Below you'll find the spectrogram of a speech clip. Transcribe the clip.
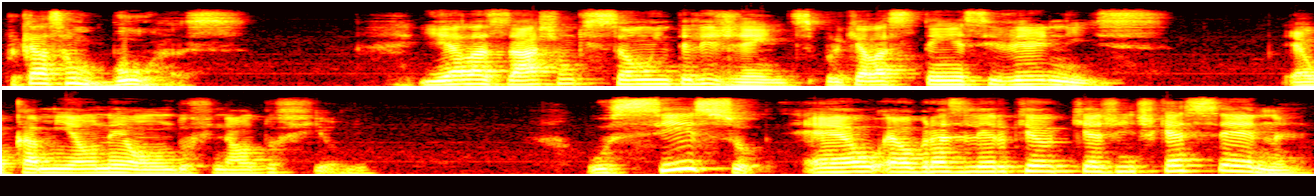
Porque elas são burras. E elas acham que são inteligentes, porque elas têm esse verniz. É o caminhão neon do final do filme. O Cisso é o, é o brasileiro que, que a gente quer ser, né?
